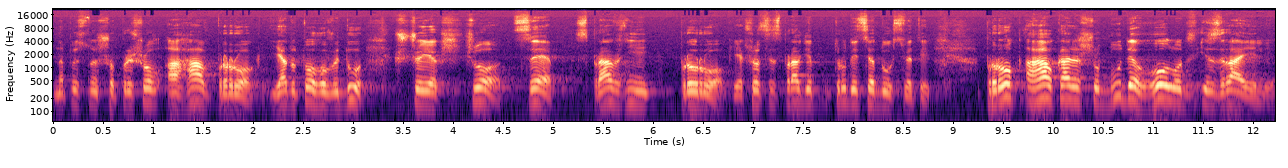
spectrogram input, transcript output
написано, що прийшов Агав пророк. Я до того веду, що якщо це справжній пророк, якщо це справді трудиться Дух Святий, пророк Агав каже, що буде голод в Ізраїлі.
